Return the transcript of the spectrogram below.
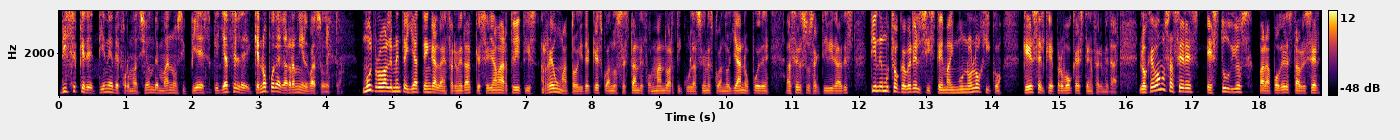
Dice que tiene deformación de manos y pies, que ya se le, que no puede agarrar ni el vaso, doctor. Muy probablemente ya tenga la enfermedad que se llama artritis reumatoide, que es cuando se están deformando articulaciones, cuando ya no puede hacer sus actividades. Tiene mucho que ver el sistema inmunológico, que es el que provoca esta enfermedad. Lo que vamos a hacer es estudios para poder establecer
